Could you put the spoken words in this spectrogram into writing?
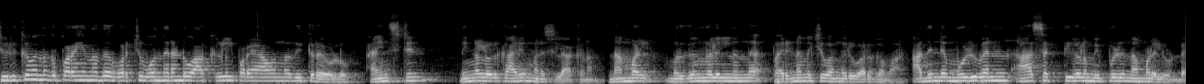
ചുരുക്കം എന്നൊക്കെ പറയുന്നത് കുറച്ച് ഒന്ന് രണ്ട് വാക്കുകളിൽ പറയാവുന്നത് ഇത്രയേ ഉള്ളൂ. ഐൻസ്റ്റീൻ നിങ്ങൾ ഒരു കാര്യം മനസ്സിലാക്കണം. നമ്മൾ മൃഗങ്ങളിൽ നിന്ന് പരിണമിച്ചു വന്നൊരു വർഗമാണ് അതിന്റെ മുഴുവൻ ആസക്തികളും ഇപ്പോഴും നമ്മളിലുണ്ട്.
